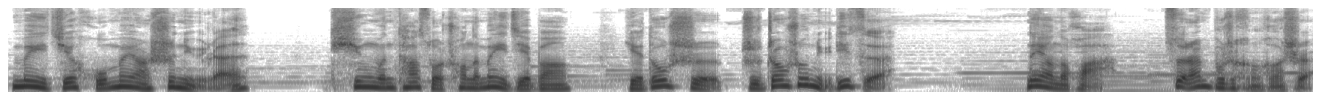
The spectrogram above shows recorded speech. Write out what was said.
魅劫胡媚儿是女人，听闻她所创的魅劫帮也都是只招收女弟子，那样的话自然不是很合适。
